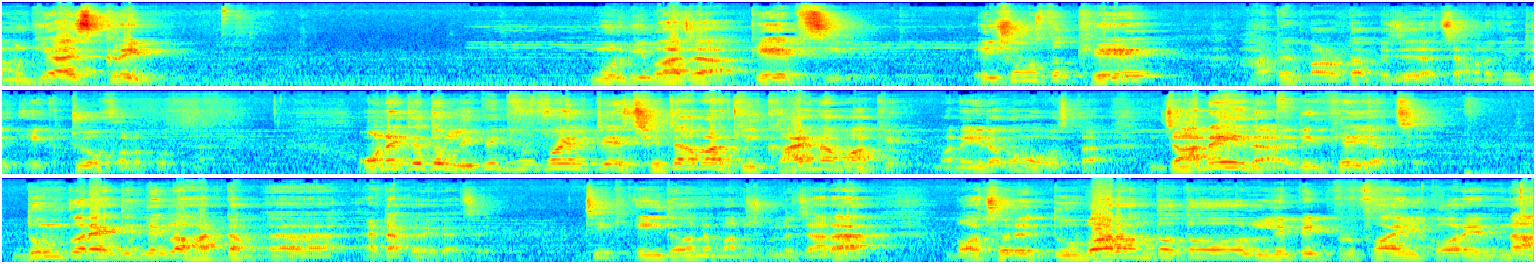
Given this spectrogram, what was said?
এমনকি আইসক্রিম মুরগি ভাজা কেএফসি এই সমস্ত খেয়ে হাটের বারোটা বেজে যাচ্ছে, আমরা কিন্তু একটুও ফলো করি না। অনেকে তো লিপিড প্রোফাইল টেস্ট সেটা আবার কি? খায় না মাকে? মানে এরকম অবস্থা। জানেই না, এদিকে খেয়ে যাচ্ছে। দুম করে একদিন দেখল হাটটা অ্যাটাক হয়ে গেছে। ঠিক এই ধরনের মানুষগুলো, যারা বছরে দুবার অন্তত লিপিড প্রোফাইল করেন না,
